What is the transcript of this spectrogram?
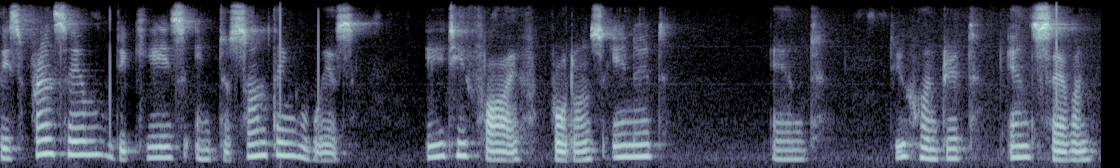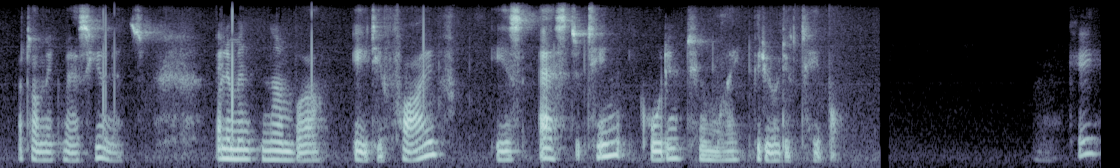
this francium decays into something with 85 protons in it and 207 atomic mass units. Element number 85 is astatine according to my periodic table. Okay,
